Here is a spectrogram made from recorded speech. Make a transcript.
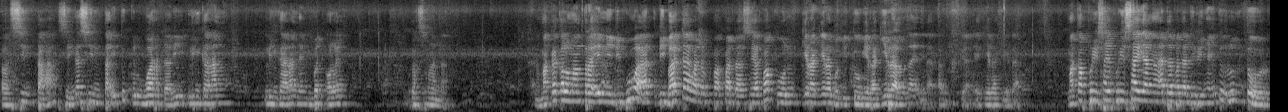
uh, Sinta sehingga Sinta itu keluar dari lingkaran lingkaran yang dibuat oleh Laksmana. Nah, maka kalau mantra ini dibuat, dibaca pada pada siapa pun, kira-kira begitu, kira-kira saya tidak tahu ya, kira-kira. Maka perisai-perisai yang ada pada dirinya itu luntur,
